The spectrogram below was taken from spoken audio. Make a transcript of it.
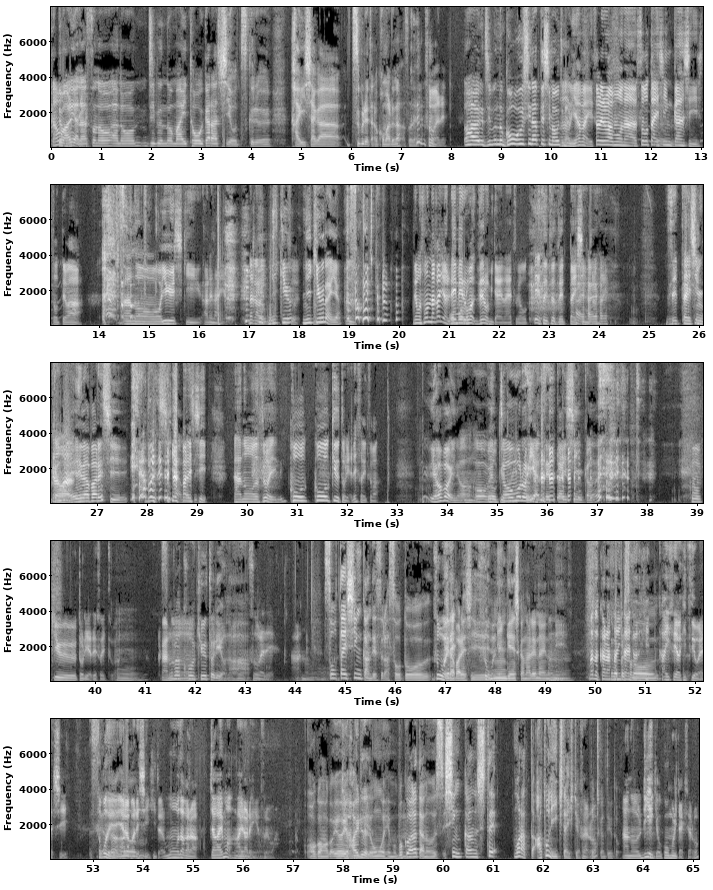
でもあれやな、その、あの、自分のマイ唐辛子を作る会社が潰れたら困るな、それ。そうやで。ああ、自分の語を失ってしまうとか、うん、やばい。それはもうな、相対新幹士にとっては、あのー、有識、あれなんや。だから、2そ級う、2級なんや。その人の。でもその中にはレベルはゼロみたいなやつがおって、そいつは絶対新刊だよはいはいはい。絶対新新刊は選ばれし、選ばれしやん。やばれし、あのー、すごい、高、高級取りやで、そいつは。やばいな。うんおめっちゃおもろいやん、絶対新刊。高級取りやで、そいつはう。ん。あのそれは高級取りよな。そうやで。あのー、相対新刊ですら相当そうやね選ばれし、そうやね人間しかなれないのに。うんまず辛さに対するでもやっぱりそのひ体制は必要やし、そこで選ばれし人やろ。もうだから、じゃがいもは入られへんよ、それは。あかんあかん。いやいや、入りたいと思えへんもん。僕はだってあの、新刊してもらった後に行きたい人やから、どっちかっていうと。あの、利益を被りたい人やろ、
